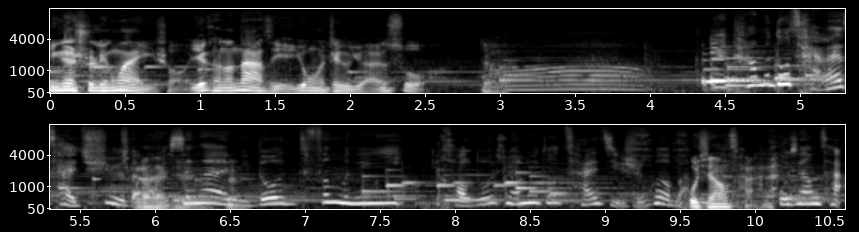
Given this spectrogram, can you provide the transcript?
应该是另外一首，也可能 NAS 也用了这个元素，对吧？哦，对他们都踩来踩去的，踩踩现在你都分不清一，好多旋律都踩几十个吧，互相踩互相踩。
